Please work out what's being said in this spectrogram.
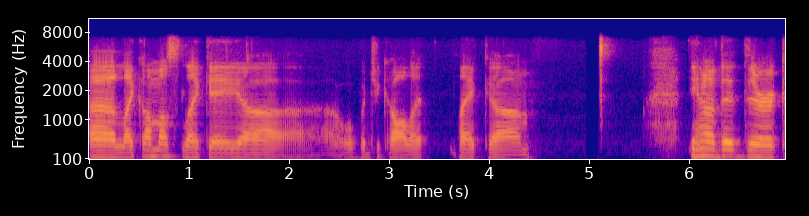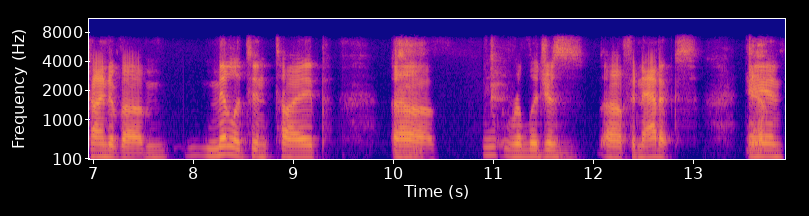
uh, like almost like a uh, what would you call it? Like um, you know, they're, they're kind of a militant type, uh, mm-hmm. religious uh, fanatics, yep. and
